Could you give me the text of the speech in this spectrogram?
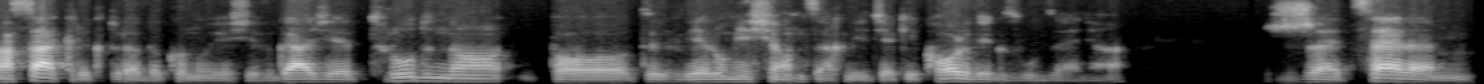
masakry, która dokonuje się w gazie, trudno po tych wielu miesiącach mieć jakiekolwiek złudzenia, że celem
